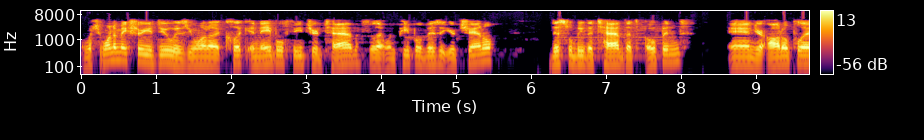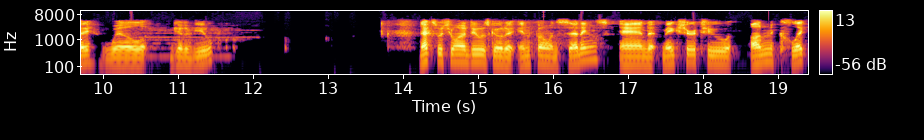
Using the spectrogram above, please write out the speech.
what you want to make sure you do is you want to click Enable Featured tab so that when people visit your channel, this will be the tab that's opened and your autoplay will get a view. Next what you want to do is go to Info and Settings and make sure to unclick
